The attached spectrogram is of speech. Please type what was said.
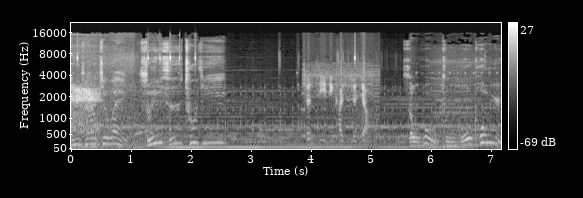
乘车就位，随时出击。升级已经开始生效。守护祖国空域。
